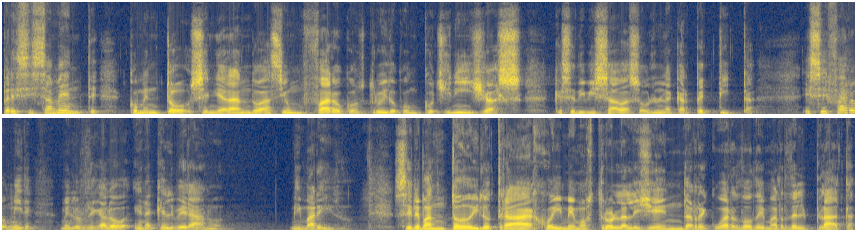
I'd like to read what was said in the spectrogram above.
Precisamente, comentó señalando hacia un faro construido con cochinillas que se divisaba sobre una carpetita. Ese faro, mire, me lo regaló en aquel verano mi marido. Se levantó y lo trajo y me mostró la leyenda, recuerdo de Mar del Plata,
